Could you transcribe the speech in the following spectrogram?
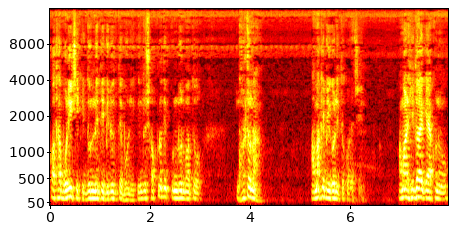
কথা বলি ঠিকই, দুর্নীতির বিরুদ্ধে বলি, কিন্তু স্বপ্নদীপ কুণ্ডুর মতো ঘটনা আমাকে বিগলিত করেছে। আমার হৃদয়কে এখনও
